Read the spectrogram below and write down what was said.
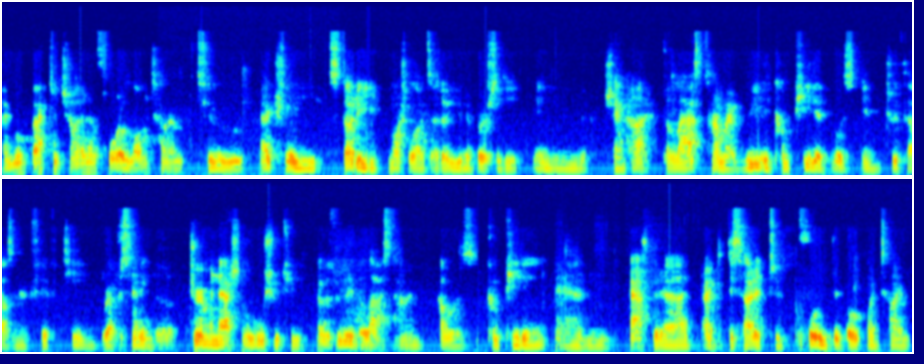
I moved back to China for a long time to actually study martial arts at a university in Shanghai. The last time I really competed was in 2015, representing the German national wushu team. That was really the last time I was competing, and after that, I decided to fully devote my time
